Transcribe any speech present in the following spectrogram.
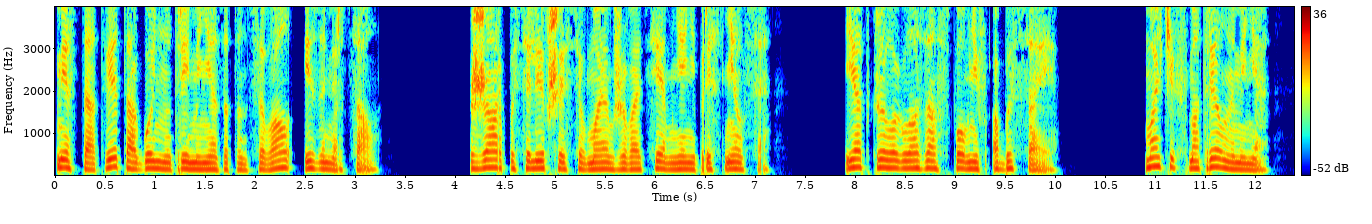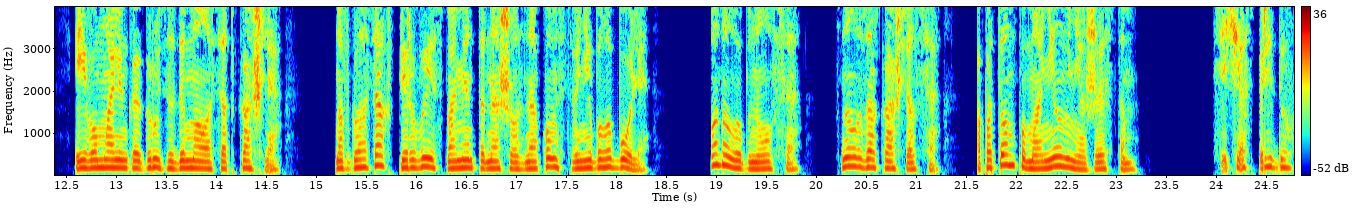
Вместо ответа огонь внутри меня затанцевал и замерцал. Жар, поселившийся в моем животе, мне не приснился. Я открыла глаза, вспомнив об Исае. Мальчик смотрел на меня, и его маленькая грудь вздымалась от кашля, но в глазах впервые с момента нашего знакомства не было боли. Он улыбнулся, снова закашлялся, а потом поманил меня жестом. «Сейчас приду»,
